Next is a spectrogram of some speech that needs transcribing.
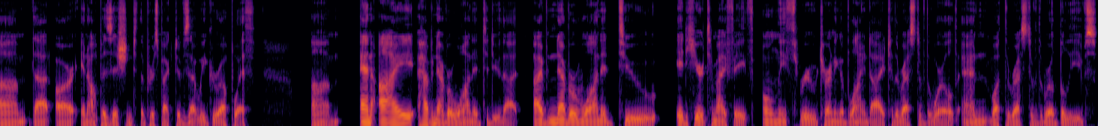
um, that are in opposition to the perspectives that we grew up with. Um, and I have never wanted to do that. I've never wanted to adhere to my faith only through turning a blind eye to the rest of the world and what the rest of the world believes.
